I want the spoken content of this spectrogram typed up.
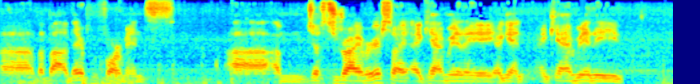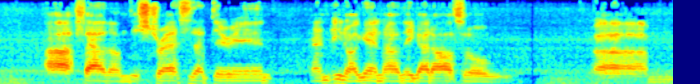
uh, about their performance, Uh, I'm just a driver, so I, I can't really, again, I can't really uh, fathom the stress that they're in. And, you know, again, now they got to also um,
